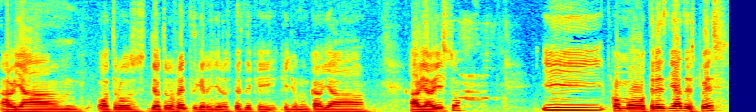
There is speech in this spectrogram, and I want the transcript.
había otros de otros frentes guerrilleros pues de que, que yo nunca había, había visto y como tres días después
